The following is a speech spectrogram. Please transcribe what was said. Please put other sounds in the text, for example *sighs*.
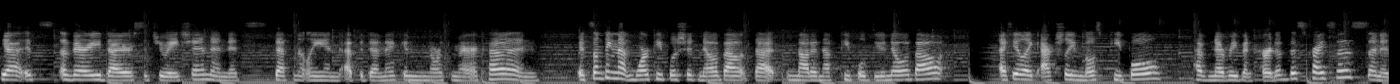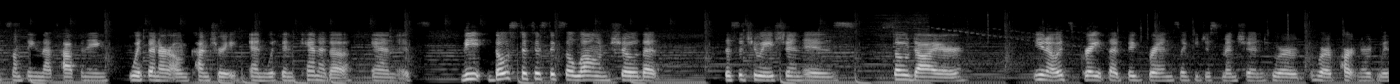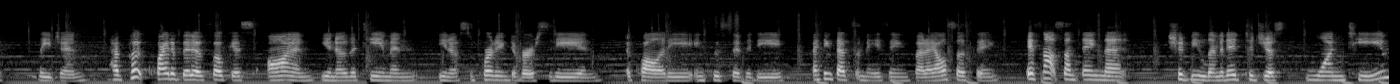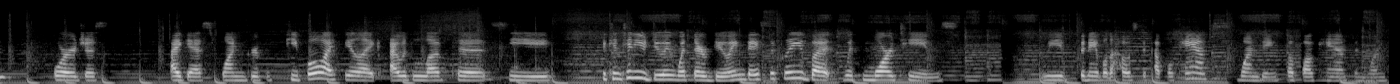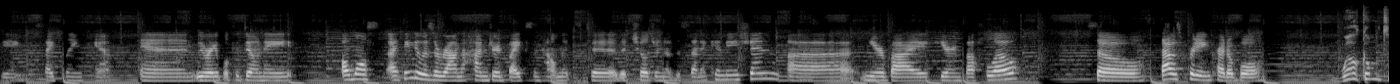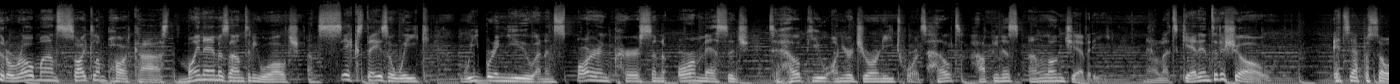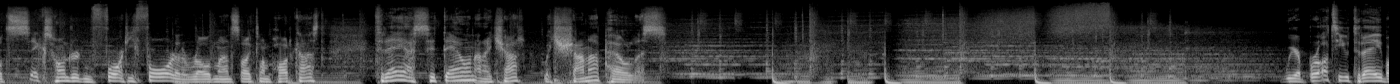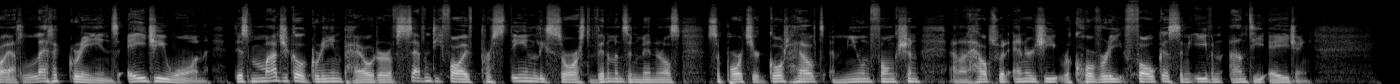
Yeah, it's a very dire situation, and it's definitely an epidemic in North America. And it's something that more people should know about that not enough people do know about. I feel like actually most people have never even heard of this crisis, and it's something that's happening within our own country and within Canada. And it's the those statistics alone show that the situation is so dire. You know, it's great that big brands like you just mentioned, who are who are partnered with Legion, have put quite a bit of focus on you know the team and you know supporting diversity and equality, inclusivity. I think that's amazing, but I also think it's not something that should be limited to just one team or just, I guess, one group of people. I feel like I would love to see to continue doing what they're doing basically, but with more teams. We've been able to host a couple camps, one being football camp and one being cycling camp. And we were able to donate almost, I think it was around 100 bikes and helmets to the children of the Seneca Nation uh, nearby here in Buffalo. So that was pretty incredible. Welcome to the Roadman Cycling Podcast. My name is Anthony Walsh, and six days a week, we bring you an inspiring person or message to help you on your journey towards health, happiness, and longevity. Now, let's get into the show. It's episode 644 of the Roadman Cycling Podcast. Today, I sit down and I chat with Shayna Powless. We are brought to you today by Athletic Greens AG1. This magical green powder of 75 pristinely sourced vitamins and minerals supports your gut health, immune function, and it helps with energy, recovery, focus, and even anti aging.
